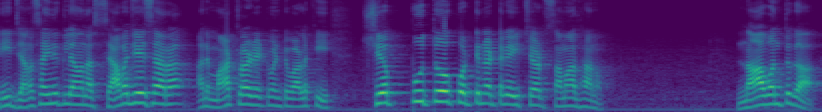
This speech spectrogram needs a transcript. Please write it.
నీ జన సైనికులు ఏమైనా సేవ చేశారా? అని మాట్లాడేటువంటి వాళ్ళకి చెప్పుతో కొట్టినట్టుగా ఇచ్చాడు సమాధానం. నా వంతుగా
